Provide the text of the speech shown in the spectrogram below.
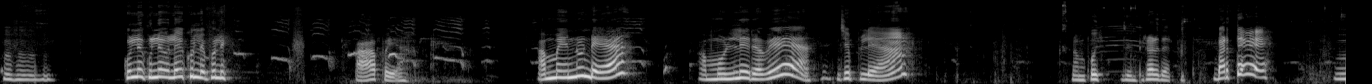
ಹ್ಞೂ ಹ್ಞೂ ಹ್ಞೂ కుల్లే కుల్లే లే కుల్లే పులి పాపయ్య అమ్మ ఎన్నుండే అమ్మ ఉళ్ళేరవే చెప్పులే ನಮ್ಮ ಪೋಯ್ ಜಿಂಪಿರಾಡ್ದು ಅರ್ಪಿತ ಬರ್ತೇವೆ ಹ್ಞೂ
